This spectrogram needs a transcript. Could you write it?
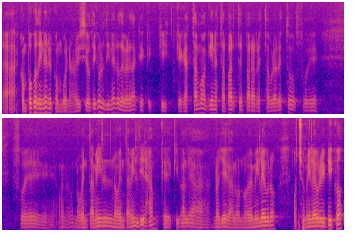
Ah, con poco dinero y con buenas. Y si os digo el dinero de verdad que, que gastamos aquí en esta parte para restaurar esto fue fue bueno, 90.000 90 dirham, que equivale a, no llega a los 9.000 euros, 8.000 euros y pico,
